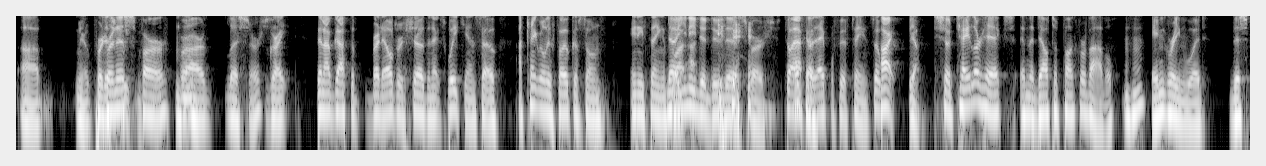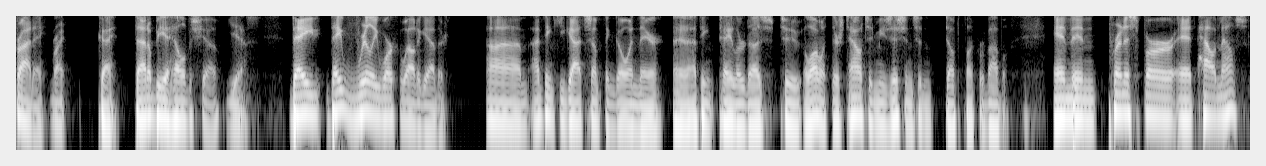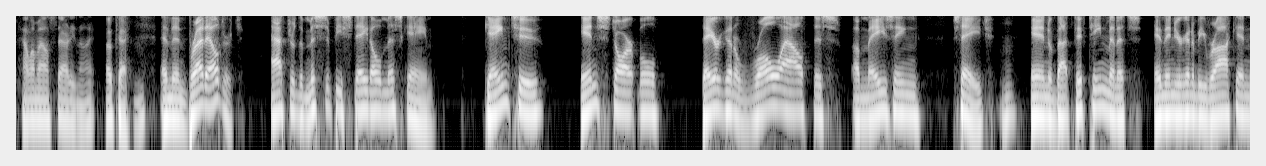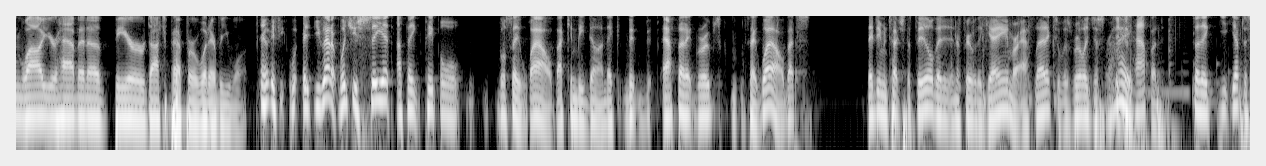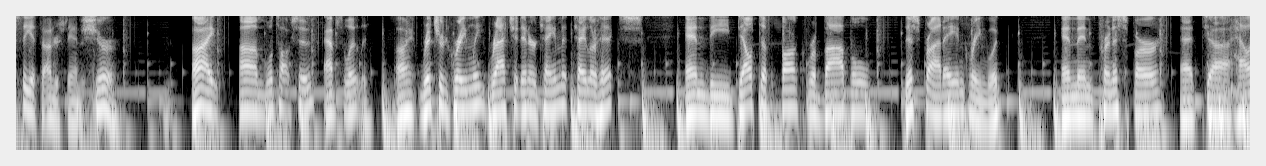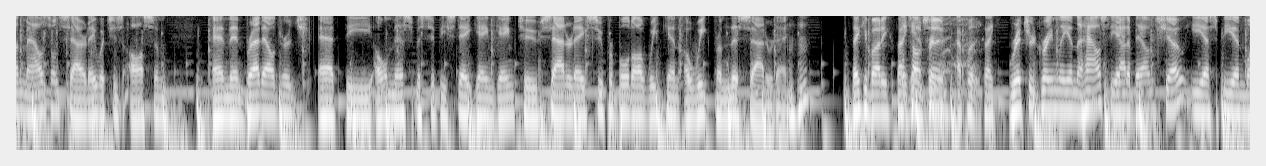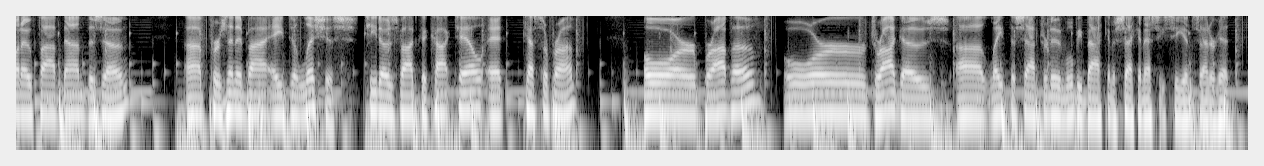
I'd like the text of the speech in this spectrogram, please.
uh, you know, Prentice, Prentice we- Fur for Mhm. our listeners. great. Then I've got the Brett Eldredge show the next weekend, so I can't really focus on anything. No, you I- need to do this first. until after Okay. April fifteenth. So, All right. yeah, So Taylor Hicks and the Delta Funk Revival in Greenwood this Friday. right, Okay. That'll be a hell of a show. yes. They they really work well together. Um, I think you got something going there, and I think Taylor does too. Along with there's talented musicians in Delta Funk Revival, and then Prentice Fur at Hal & Mal's. Hallamals Saturday night. Okay, and then Brett Eldredge after the Mississippi State Ole Miss game, game two in Starkville. They are going to roll out this amazing stage in about 15 minutes, and then you're going to be rocking while you're having a beer, or Dr Pepper, or whatever you want. And if you, you got it, once you see it, I think people will say, "Wow, that can be done." They, the, athletic groups say, "Well, that's they didn't even touch the field. They didn't interfere with the game or athletics. It was really just it just happened." So they you you have to see it to understand it. Sure. All right. Um, we'll talk soon. Absolutely. All right. Richard Greenlee, Wratchet Entertainment, Taylor Hicks, and the Delta Funk Revival this Friday in Greenwood. And then Prentice Fur at uh, Hal & Mal's on Saturday, which is awesome. And then Brett Eldredge at the Ole Miss Mississippi State game, game two, Saturday, Super Bulldog weekend, a week from this Saturday. Thank you, buddy. Thank we'll you. talk soon. Absolutely. Thank you. Richard Greenlee in the house, the Out of Bounds Show, ESPN 1059 The Zone, uh, presented by a delicious Tito's vodka cocktail at Kessler Prime or Bravo or Drago's uh, late this afternoon. We'll be back in a second. SEC Insider Hit.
